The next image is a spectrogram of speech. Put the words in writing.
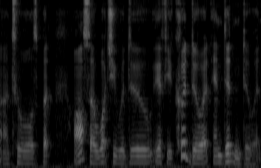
uh, tools, but also what you would do if you could do it and didn't do it.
